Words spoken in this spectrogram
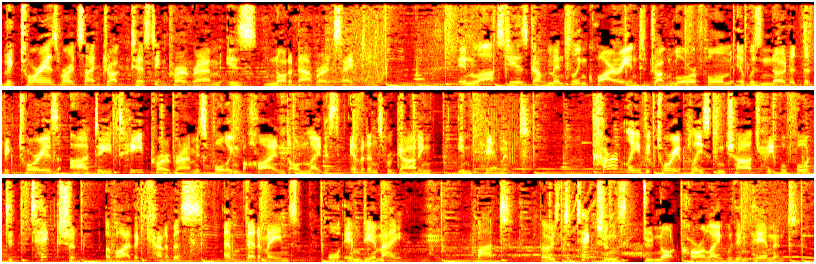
Victoria's roadside drug testing program is not about road safety. In last year's governmental inquiry into drug law reform, it was noted that Victoria's RDT program is falling behind on latest evidence regarding impairment. Currently, Victoria Police can charge people for detection of either cannabis, amphetamines, or MDMA. But those detections do not correlate with impairment.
